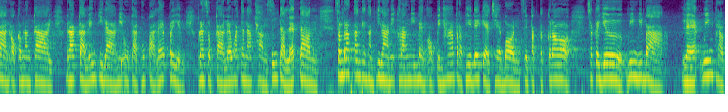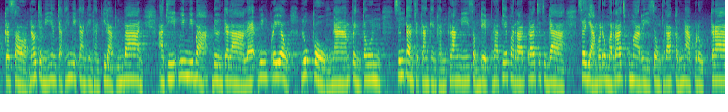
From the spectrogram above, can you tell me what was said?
การออกกำลังกาย รักการเล่นกีฬามีโอกาสพบปะแลกเปลี่ยน ประสบการณ์และวัฒนธรรม ซึ่งกันและกันสำหรับการแข่งขันกีฬาในครั้งนี้แบ่งออกเป็น 5ประเภทได้แก่แชร์บอลเซปักตะกร้อ ชักเกยอร์ วิ่งวิบาก และวิ่งผลัดกระสอบ นอกจากนี้ยังจัดให้มีการแข่งขันกีฬาพื้นบ้าน อาทิวิ่งวิบากเดินกะลา และวิ่งเปรี้ยว ลูกโป่งน้ำเป็นต้น ซึ่งการจัดการแข่งขันครั้งนี้ สมเด็จพระเทพรัตนราชสุดา สยามบรมราชกุมารีทรงพระกรุณาโปรดเกล้า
